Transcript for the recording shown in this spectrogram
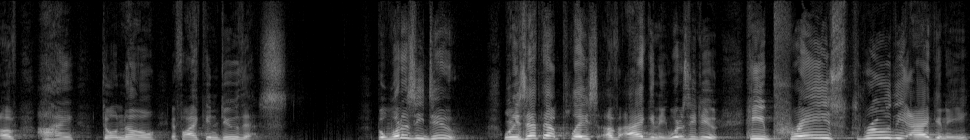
of, I don't know if I can do this. But what does he do? When he's at that place of agony, what does he do? He prays through the agony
